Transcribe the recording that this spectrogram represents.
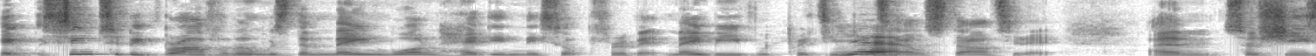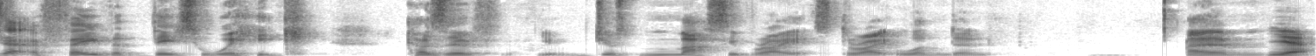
It seemed to be Braverman was the main one heading this up for a bit. Maybe even Pretty Yeah. Patel started it. Um, so she's out of favour this week because of just massive riots throughout London. Um, yeah,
